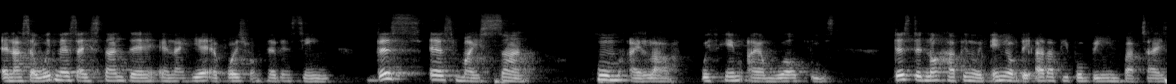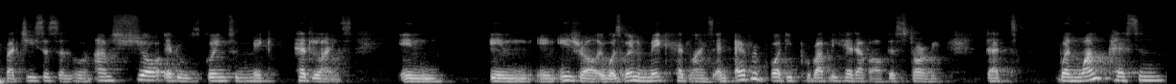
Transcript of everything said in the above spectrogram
And as a witness, I stand there and I hear a voice from heaven saying, This is my son, whom I love. With him I am well pleased. This did not happen with any of the other people being baptized, but Jesus alone. I'm sure it was going to make headlines in, in, in Israel. It was going to make headlines, and everybody probably heard about this story that when one person,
